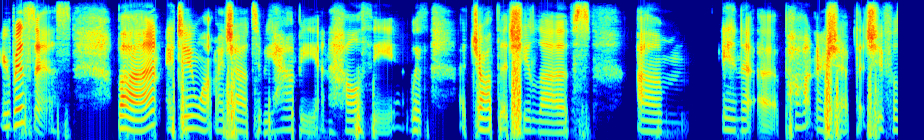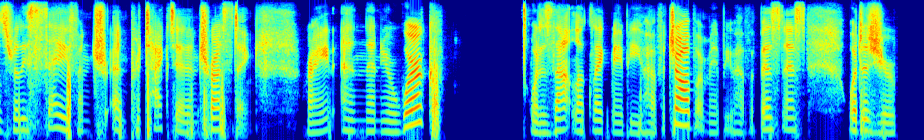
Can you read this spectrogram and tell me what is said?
your business. But I do want my child to be happy and healthy with a job that she loves. Um, in a partnership that she feels really safe and, tr- and protected and trusting, right? And then your work, what does that look like? Maybe you have a job or maybe you have a business. What does your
